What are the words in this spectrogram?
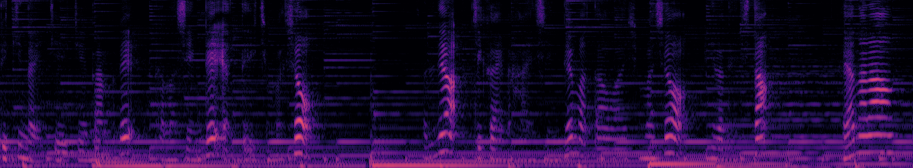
できない経験なので楽しんでやっていきましょう。それでは次回の配信でまたお会いしましょう。ひろでした。さようなら。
